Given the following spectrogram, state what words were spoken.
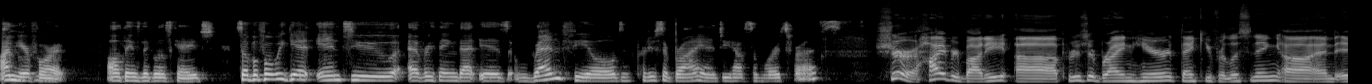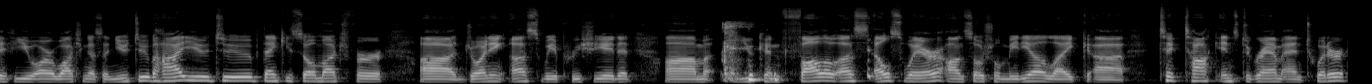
I'm here for mm-hmm. it. All things Nicolas Cage. So before we get into everything that is Renfield, producer Bryan, do you have some words for us? Sure. Hi, everybody. Uh, Producer Bryan here. Thank you for listening. Uh, and if you are watching us on YouTube, hi, YouTube. Thank you so much for uh, joining us. We appreciate it. Um, you can follow us elsewhere on social media like uh, TikTok, Instagram, and Twitter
